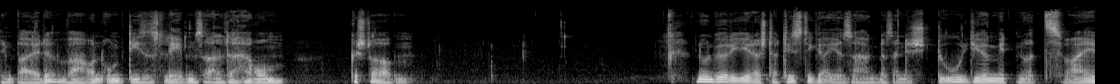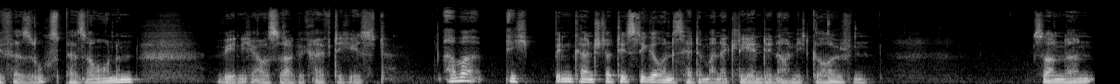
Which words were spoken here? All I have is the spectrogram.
denn beide waren um dieses Lebensalter herum gestorben. Nun würde jeder Statistiker ihr sagen, dass eine Studie mit nur zwei Versuchspersonen wenig aussagekräftig ist. Aber ich bin kein Statistiker und es hätte meiner Klientin auch nicht geholfen sondern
